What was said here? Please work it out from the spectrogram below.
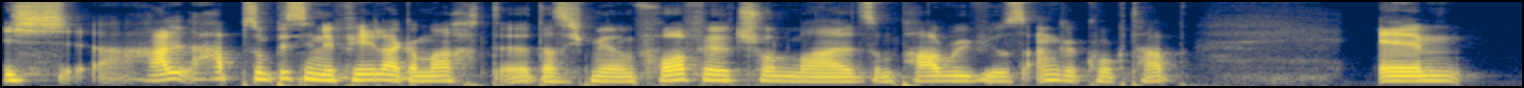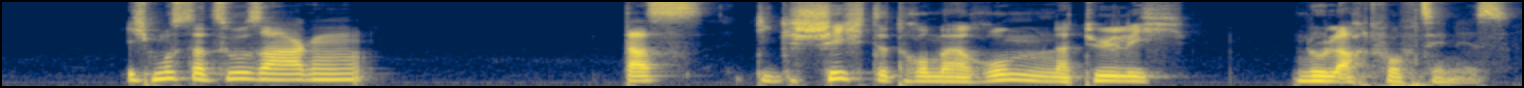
ich äh, habe so ein bisschen den Fehler gemacht, äh, dass ich mir im Vorfeld schon mal so ein paar Reviews angeguckt habe. Ähm, ich muss dazu sagen, dass die Geschichte drumherum natürlich 0815 ist.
